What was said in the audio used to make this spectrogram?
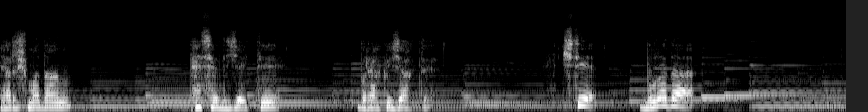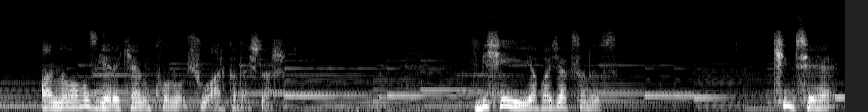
Yarışmadan pes edecekti, bırakacaktı. İşte burada anlamamız gereken konu şu arkadaşlar. Bir şeyi yapacaksanız kimseye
